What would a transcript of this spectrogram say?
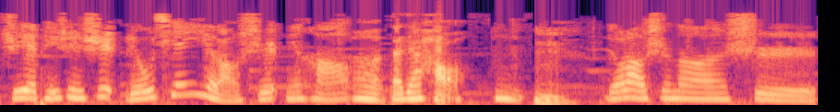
职业培训师刘千亿老师，您好。嗯，大家好。嗯嗯，刘老师呢是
